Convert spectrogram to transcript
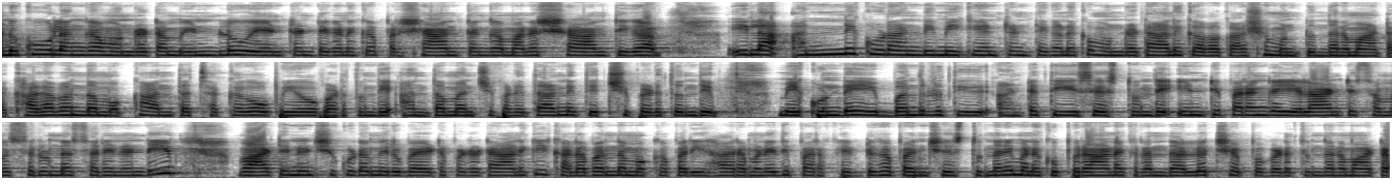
అనుకూలంగా ఉండటం ఇండ్లు ఏంటంటే కనుక ప్రశాంతంగా మనశ్శాంతిగా ఇలా అన్ని కూడా అండి మీకు ఏంటంటే కనుక ఉండటానికి అవకాశం ఉంటుందన్నమాట. కలబంద మొక్క అంత చక్కగా ఉపయోగపడుతుంది అంత మంచి ఫలితాన్ని తెచ్చిపెడుతుంది మీకుండే ఇబ్బందులు తీ అంటే తీసేస్తుంది. ఇంటి పరంగా ఎలాంటి సమస్యలు ఉన్నా సరేనండి వాటి నుంచి కూడా మీరు బయటపడటానికి కలబంద మొక్క పరిహారం అనేది పర్ఫెక్ట్గా పనిచేస్తుందని మనకు పురాణ గ్రంథాల్లో చెప్పబడుతుందన్నమాట.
